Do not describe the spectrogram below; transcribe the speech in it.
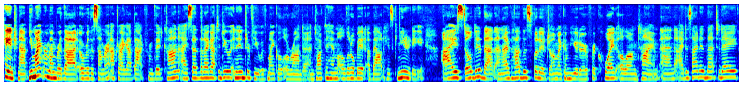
Hey Internet. You might remember that over the summer after I got back from VidCon, I said that I got to do an interview with Michael Aranda and talk to him a little bit about his community. I still did that and I've had this footage on my computer for quite a long time and I decided that today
